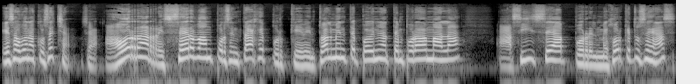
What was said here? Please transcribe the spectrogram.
esa buena cosecha. O sea, ahorra, reserva un porcentaje porque eventualmente puede venir una temporada mala, así sea por el mejor que tú seas,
